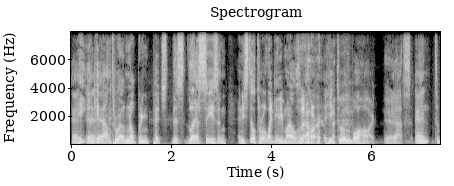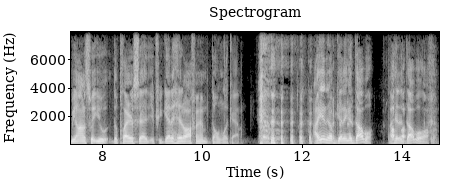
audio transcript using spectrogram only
And, He, he and- came and- out and threw out an opening pitch this last season, and he still threw it like 80 miles an hour. he threw the ball hard. Yeah. Yes. And to be honest with you, the player said if you get a hit off of him, don't look at him. So, I ended up getting a double. I hit a double off him.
